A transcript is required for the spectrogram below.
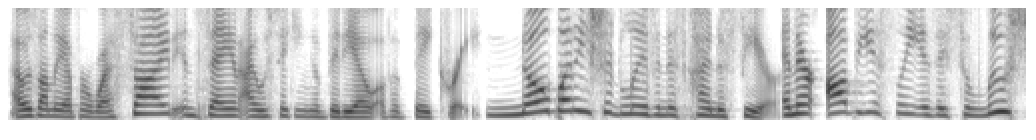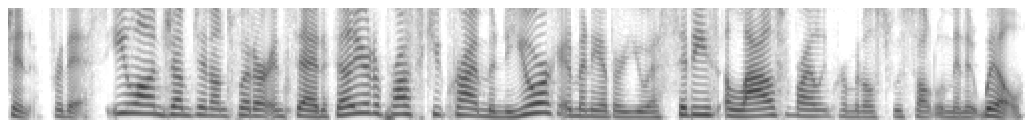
I was on the Upper West Side insane. I was taking a video of a bakery. Nobody should live in this kind of fear. And there obviously is a solution for this. Elon jumped in on Twitter and said, Failure to prosecute crime in New York and many other US cities allows for violent criminals to assault women at will.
